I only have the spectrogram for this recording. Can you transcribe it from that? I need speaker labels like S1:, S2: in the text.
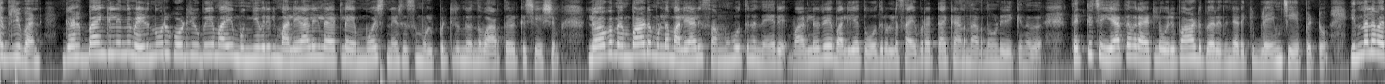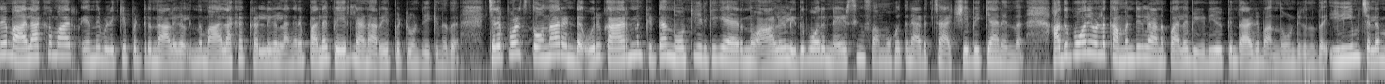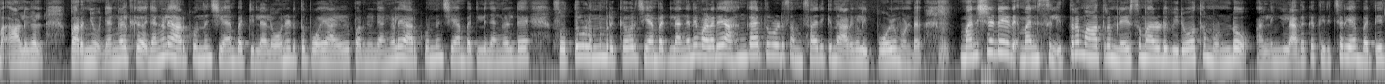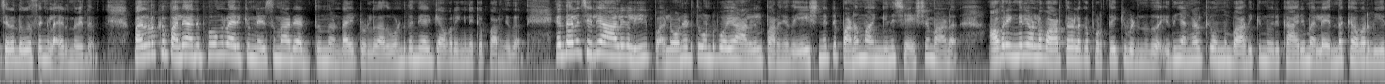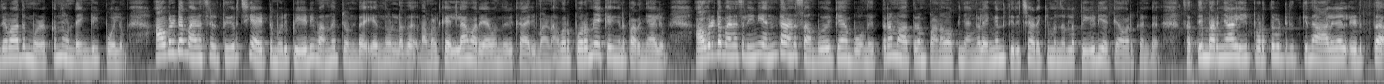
S1: Every one Gulf ബാങ്കിൽ നിന്നും എഴുന്നൂറ് കോടി രൂപയുമായി മുങ്ങിയവരിൽ മലയാളികളായിട്ടുള്ള എം ഒ എസ് നഴ്സസും ഉൾപ്പെട്ടിരുന്നു എന്ന വാർത്തകൾക്ക് ശേഷം ലോകമെമ്പാടുമുള്ള മലയാളി സമൂഹത്തിന് നേരെ വളരെ വലിയ തോതിലുള്ള സൈബർ അറ്റാക്കാണ് നടന്നുകൊണ്ടിരിക്കുന്നത്. തെറ്റ് ചെയ്യാത്തവരായിട്ടുള്ള ഒരുപാട് പേർ ഇതിന്റെ ഇടയ്ക്ക് ബ്ലെയിം ചെയ്യപ്പെട്ടു. ഇന്നലെ വരെ മാലാഖമാർ എന്ന് വിളിക്കപ്പെട്ടിരുന്ന ആളുകൾ ഇന്ന് മാലാഖ കള്ളികൾ അങ്ങനെ പല പേരിലാണ് അറിയപ്പെട്ടുകൊണ്ടിരിക്കുന്നത്. ചിലപ്പോൾ തോന്നാറുണ്ട് ഒരു കാരണം കിട്ടാൻ നോക്കിയിരിക്കുകയായിരുന്നു ആളുകൾ ഇതുപോലെ നഴ്സിംഗ് സമൂഹത്തിന് അടച്ച് ആക്ഷേപിക്കാനെന്ന് അതുപോലെയുള്ള കമന്റുകളാണ് പല വീഡിയോയ്ക്കും താഴെ വന്നുകൊണ്ടിരുന്നത്. ഇനിയും ചില ആളുകൾ പറഞ്ഞു ഞങ്ങൾക്ക് ഞങ്ങളെ ആർക്കും ഒന്നും ചെയ്യാൻ പറ്റില്ല. ലോൺ എടുത്ത് പോയ ആളുകൾ പറഞ്ഞു ഞങ്ങളെ ആർക്കും ഒന്നും ചെയ്യാൻ പറ്റില്ല. ഞങ്ങളുടെ സ്വത്തുകളൊന്നും റിക്കവർ ചെയ്യാൻ പറ്റില്ല. അങ്ങനെ വളരെ അഹങ്കാരത്തോട് സംസാരിക്കുന്ന ആളുകൾ ഇപ്പോഴുമുണ്ട് മനുഷ്യരുടെ മനസ്സിൽ ഇത്രമാത്രം നഴ്സുമാരോട് വിരോധമുണ്ടോ? അല്ലെങ്കിൽ അതൊക്കെ തിരിച്ചറിയാൻ പറ്റിയ ചില ദിവസങ്ങളായിരുന്നു ഇത്. പലർക്കും പല അനുഭവങ്ങളായിരിക്കും നഴ്സുമാരുടെ അടുത്തുനിന്ന് ഉണ്ടായിട്ടുള്ളത്. അതുകൊണ്ട് തന്നെയായിരിക്കും അവർ ഇങ്ങനെയൊക്കെ പറഞ്ഞത്. എന്തായാലും ചില ആളുകൾ ഈ ലോൺ എടുത്തുകൊണ്ട് പോയ ആളുകൾ പറഞ്ഞത് ഏഷ്യനെറ്റ് പണം വാങ്ങിയതിന് ശേഷമാണ് അവരിങ്ങനെയുള്ള വാർത്തകളൊക്കെ പുറത്തേക്ക് വിടുന്നത്. ഇത് ഞങ്ങൾക്ക് ഒന്നും ബാധിക്കുന്ന ഒരു കാര്യമല്ല എന്നൊക്കെ അവർ വീരവാദം മുഴക്കുന്നുണ്ടെങ്കിൽ പോലും അവരുടെ മനസ്സിൽ തീർച്ചയായിട്ടും ഒരു പേടി വന്നിട്ടുണ്ട് എന്നുള്ളത് നമ്മൾക്കെല്ലാം അറിയാവുന്ന ഒരു കാര്യമാണ്. അവർ പുറമേയൊക്കെ ഇങ്ങനെ പറഞ്ഞാലും അവരുടെ മനസ്സിൽ ഇനി എന്താണ് സംഭവിക്കാൻ പോകുന്നത്? ഇത്രമാത്രം പണമൊക്കെ ഞങ്ങൾ എങ്ങനെ തിരിച്ചടയ്ക്കുമെന്നുള്ള പേടിയൊക്കെ അവർക്കുണ്ട്. സത്യം പറഞ്ഞാൽ ഈ പുറത്തുവിട്ടിരിക്കുന്ന ആളുകൾ എടുത്ത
